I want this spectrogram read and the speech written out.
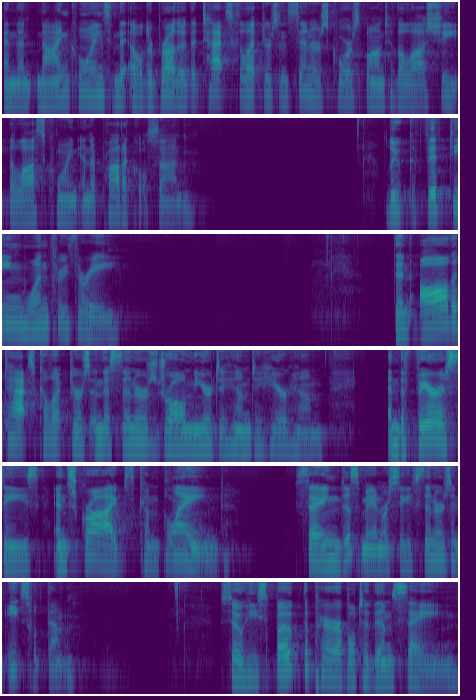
and the nine coins and the elder brother. The tax collectors and sinners correspond to the lost sheep, the lost coin, and the prodigal son. Luke 15, 1 through 3. Then all the tax collectors and the sinners draw near to him to hear him. And the Pharisees and scribes complained, saying, This man receives sinners and eats with them. So he spoke the parable to them, saying,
